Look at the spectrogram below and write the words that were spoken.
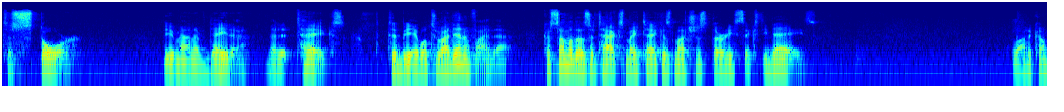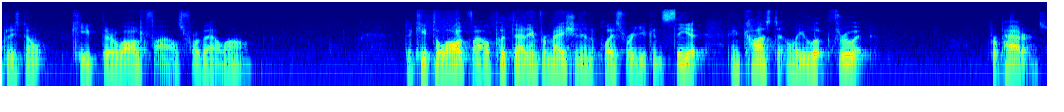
to store the amount of data that it takes to be able to identify that. Because some of those attacks may take as much as 30, 60 days. A lot of companies don't keep their log files for that long. To keep the log file, put that information in a place where you can see it and constantly look through it for patterns.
